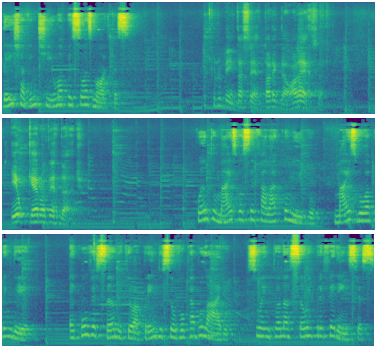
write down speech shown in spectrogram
deixa 21 pessoas mortas. Tudo bem, tá certo, tá legal. Alexa, eu quero a verdade. Quanto mais você falar comigo, mais vou aprender. É conversando que eu aprendo seu vocabulário, sua entonação e preferências.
